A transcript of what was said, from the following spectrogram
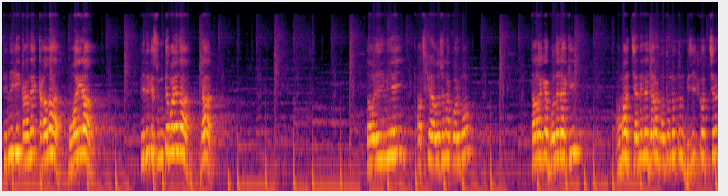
তিনি কি কানে কালা, বয়রা? তিনি কি শুনতে পায় না? ডাক। তো এই নিয়েই আজকে আলোচনা করব। তার আগে বলে রাখি, আমার চ্যানেলে যারা নতুন নতুন ভিজিট করছেন,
